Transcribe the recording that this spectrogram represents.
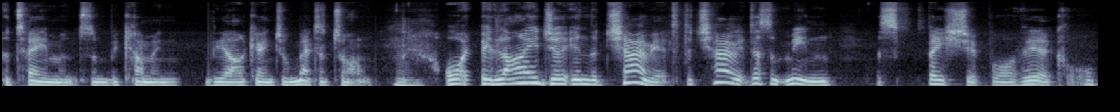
attainment and becoming the archangel Metatron. Or Elijah in the chariot. The chariot doesn't mean a spaceship or a vehicle.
